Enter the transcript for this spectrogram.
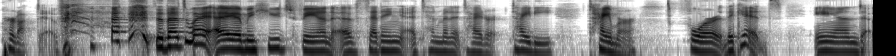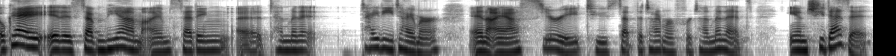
productive. so that's why I am a huge fan of setting a 10 minute tidy timer for the kids. And okay, it is 7 p.m. I'm setting a 10 minute tidy timer. And I ask Siri to set the timer for 10 minutes. And she does it.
